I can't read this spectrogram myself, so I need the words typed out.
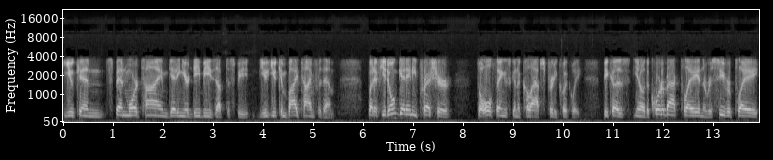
you can spend more time getting your DBs up to speed. You you can buy time for them, but if you don't get any pressure, the whole thing is going to collapse pretty quickly because you know the quarterback play and the receiver play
